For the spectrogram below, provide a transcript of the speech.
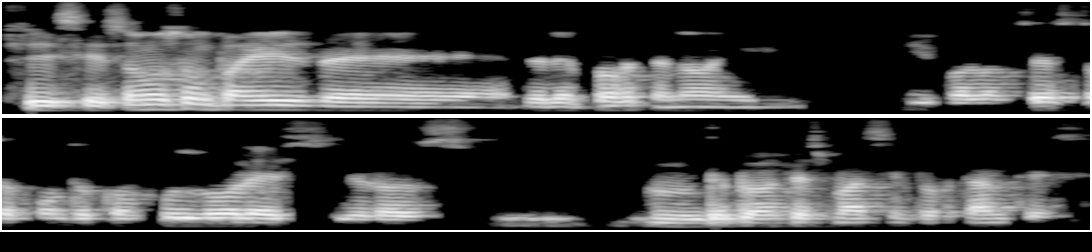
Sí, sí, somos un país de, de deporte, ¿no? Y, y baloncesto junto con fútbol es de los mm, deportes más importantes.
